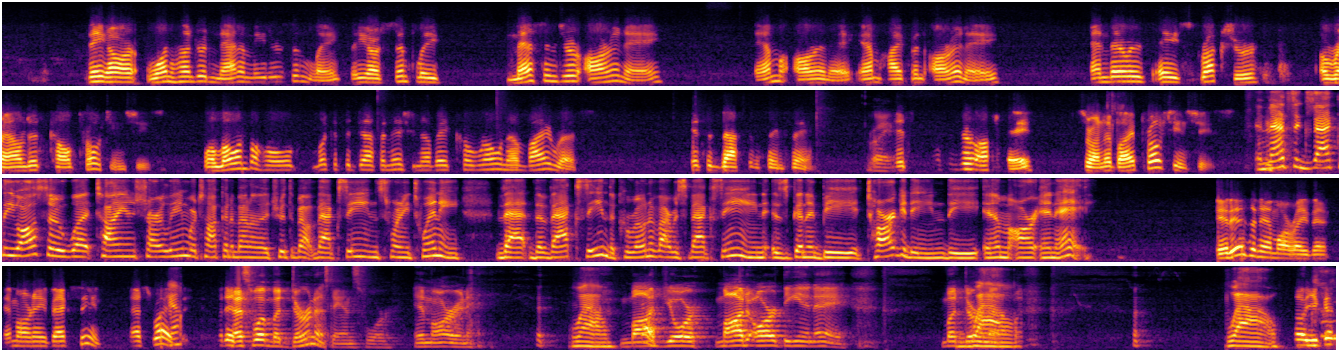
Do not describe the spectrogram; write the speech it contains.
They are 100 nanometers in length. They are simply messenger RNA, mRNA, M hyphen RNA, and there is a structure around it called protein sheets. Well, lo and behold, look at the definition of a coronavirus. It's exactly the same thing. Right. It's messenger RNA surrounded by protein sheets. And that's exactly also what Ty and Charlene were talking about on the Truth About Vaccines 2020 that the vaccine, the coronavirus vaccine, is going to be targeting the mRNA. It is an mRNA, mRNA vaccine. That's right. Yeah. But it's, That's what Moderna stands for. mRNA. Wow. Mod your mod R DNA. Moderna. Wow. Wow. so you got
